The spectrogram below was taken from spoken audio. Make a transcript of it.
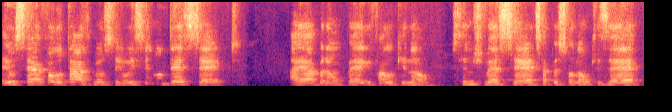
Aí o servo falou: tá, meu senhor, e se não der certo? Aí Abraão pega e fala que? Não, se não tiver certo, se a pessoa não quiser,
